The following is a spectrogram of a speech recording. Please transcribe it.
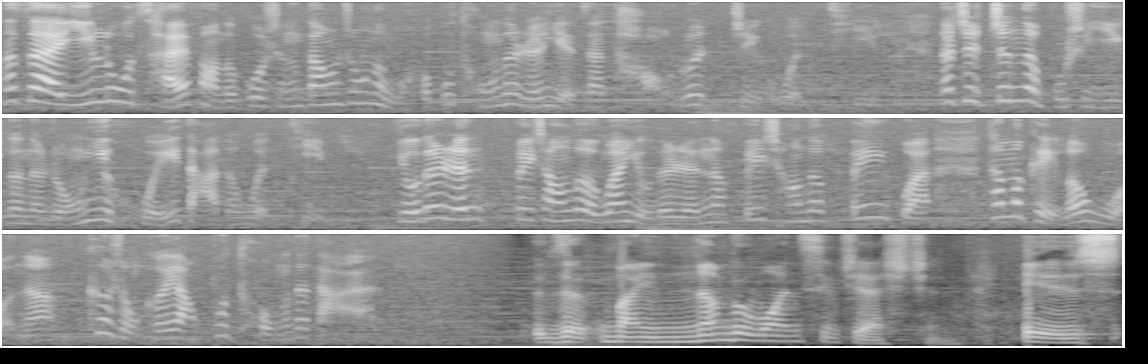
那在一路采访的过程当中呢，我和不同的人也在讨论这个问题。那这真的不是一个呢容易回答的问题。有的人非常乐观，有的人呢非常的悲观，他们给了我呢各种各样不同的答案。 The, my number one suggestion is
